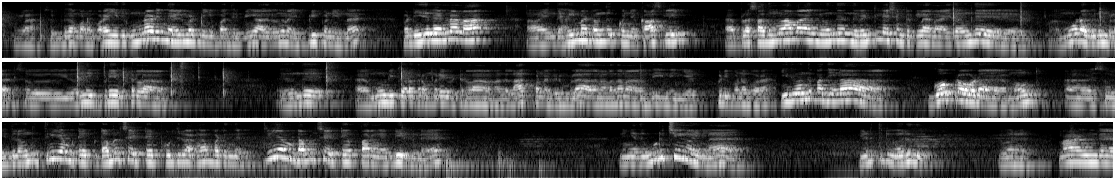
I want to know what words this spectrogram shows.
ஓகேங்களா? ஸோ இப்படி தான் பண்ண போகிறேன் இதுக்கு முன்னாடி இந்த ஹெல்மெட் நீங்கள் பார்த்துருப்பீங்க. அதில் வந்து நான் இப்படி பண்ணியிருந்தேன். பட் இதில் என்னன்னா இந்த ஹெல்மெட் வந்து கொஞ்சம் காஸ்ட்லி ப்ளஸ் அதுவும் இல்லாமல் இங்கே வந்து இந்த வென்டிலேஷன் இருக்குல்ல நான் இதை வந்து மூட விரும்பலை. ஸோ இது வந்து இப்படியே விட்டுறலாம். இது வந்து மூடி திறக்கிற மாதிரி விட்டுடலாம் அதை லாக் பண்ண விரும்பல. அதனால தான் நான் வந்து இந்த இங்கே இப்படி பண்ண போகிறேன் இது வந்து பார்த்திங்கன்னா கோப்ரோவோட மவுண்ட் ஸோ இதில் வந்து three M tape double side tape கொடுத்துருக்காங்க. பட் இந்த three M double side tape பாருங்கள் எப்படி இருக்குன்னு? நீங்கள் அதை உரிச்சிங்கன்னு வைங்களேன். எடுத்துகிட்டு வருது. இங்க பாருங்க. நான் இந்த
